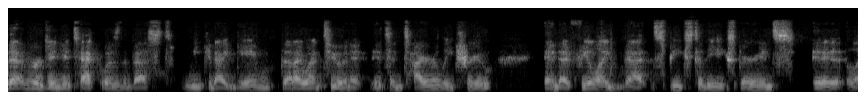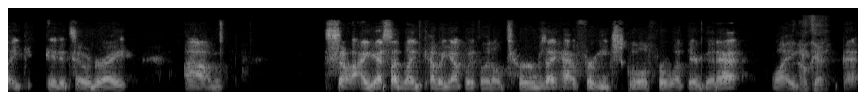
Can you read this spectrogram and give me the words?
that Virginia Tech was the best weeknight game that I went to, and it, it's entirely true. And I feel like that speaks to the experience, it, like in its own right. Um, so I guess I'm like coming up with little terms I have for each school for what they're good at, like okay, that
